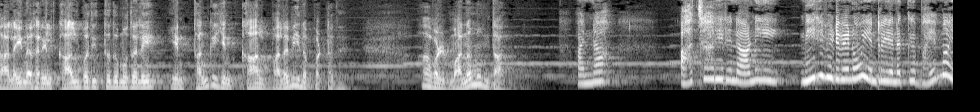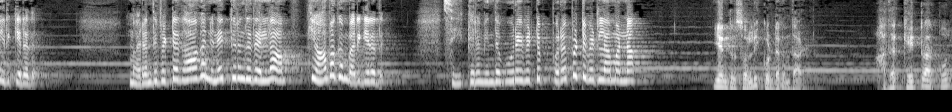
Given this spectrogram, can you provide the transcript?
தலைநகரில் கால் பதித்தது முதலே என் தங்கையின் கால் பலவீனப்பட்டது. அவள் மனமும் தான். அண்ணா ஆச்சாரியரின் ஆணையை மீறிவிடுவேனோ என்று எனக்கு பயமா இருக்கிறது மறந்துவிட்டதாக நினைத்திருந்ததெல்லாம் ஞாபகம் வருகிறது. சீக்கிரம் இந்த ஊரை விட்டு புறப்பட்டு விடலாம் அண்ணா. என்று சொல்லிக் கொண்டிருந்தாள். அதற்கேற்றாற்போல்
